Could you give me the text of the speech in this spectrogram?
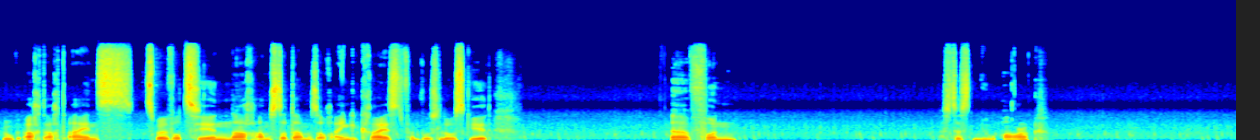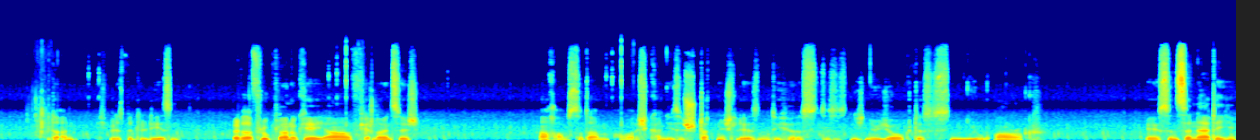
Flug 881, 12.10 Uhr nach Amsterdam. Ist auch eingekreist, von wo es losgeht. Äh, von... Was ist das? New Ark? Bitte an, ich will es bitte lesen. Flugplan, okay, ja, 94 nach Amsterdam. Aber ich kann diese Stadt nicht lesen, die hier ist. Das ist nicht New York, das ist New Ark. Okay, Cincinnati.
